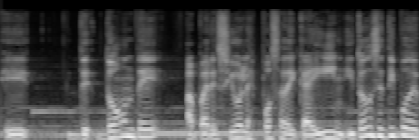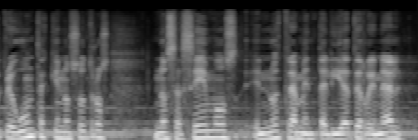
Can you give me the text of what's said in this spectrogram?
eh, ¿de dónde apareció la esposa de Caín? Y todo ese tipo de preguntas que nosotros nos hacemos en nuestra mentalidad terrenal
